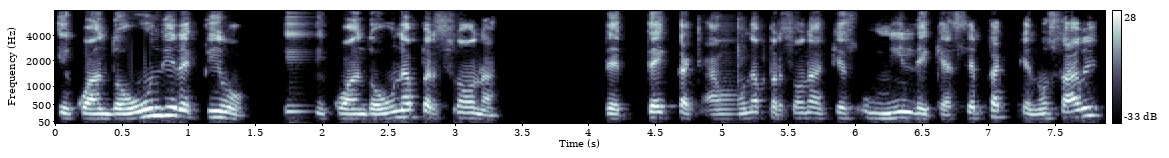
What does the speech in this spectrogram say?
Y cuando un directivo Y cuando una persona detecta a una persona que es humilde, que acepta que no sabe,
